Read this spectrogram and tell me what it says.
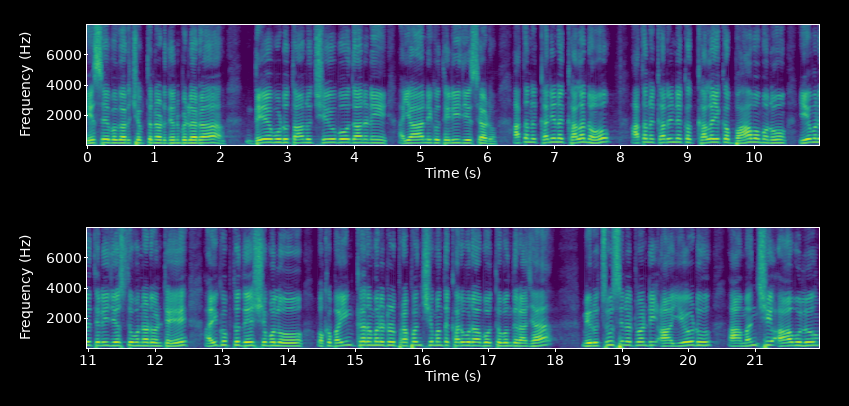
ఏసేవు గారు చెప్తున్నాడు దేవుని బిళ్ళరా దేవుడు తాను చేయబోదానని అయా నీకు తెలియజేశాడు. అతను కనిన కలను అతను కనిన యొక్క కళ యొక్క భావమును ఏమని తెలియజేస్తూ ఉన్నాడు అంటే ఐగుప్తు దేశములో ఒక భయంకరమైనటువంటి ప్రపంచమంతా కరువు రాబోతూ ఉంది రాజా. మీరు చూసినటువంటి ఆ ఏడు ఆ మంచి ఆవులు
